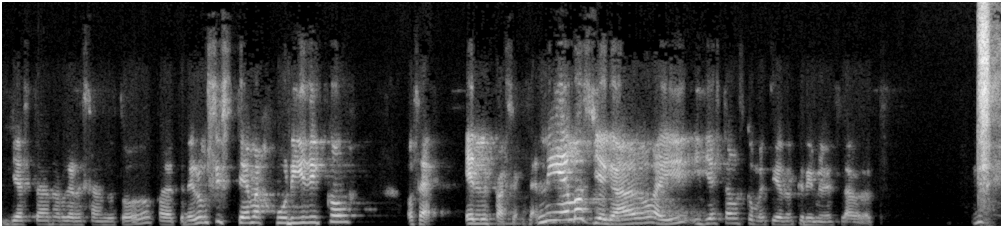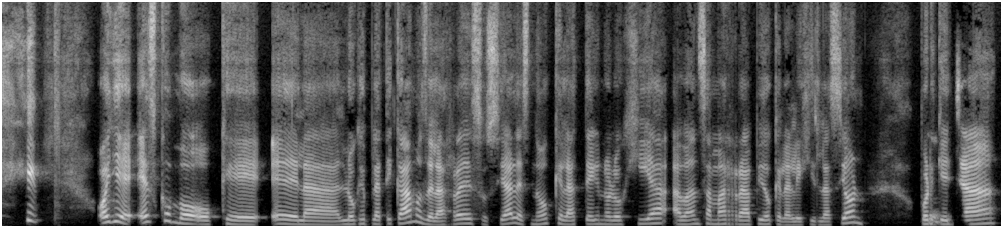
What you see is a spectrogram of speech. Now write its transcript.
ya están organizando todo para tener un sistema jurídico, o sea, en el espacio. O sea, ni hemos llegado ahí y ya estamos cometiendo crímenes, la verdad. Oye, es como que eh, lo que platicábamos de las redes sociales, ¿no? Que la tecnología avanza más rápido que la legislación, porque ya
